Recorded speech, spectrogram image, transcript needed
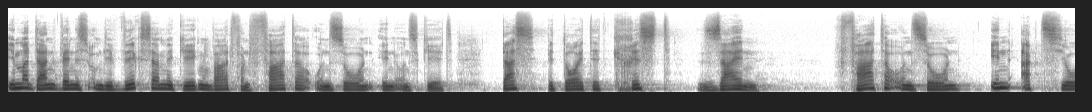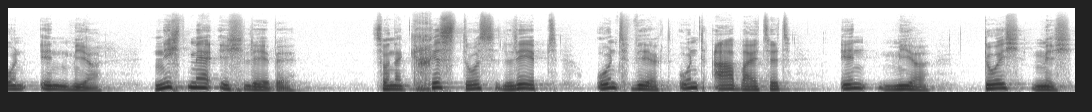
Immer dann, wenn es um die wirksame Gegenwart von Vater und Sohn in uns geht. Das bedeutet Christ sein. Vater und Sohn in Aktion in mir. Nicht mehr ich lebe, sondern Christus lebt und wirkt und arbeitet in mir, durch mich.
